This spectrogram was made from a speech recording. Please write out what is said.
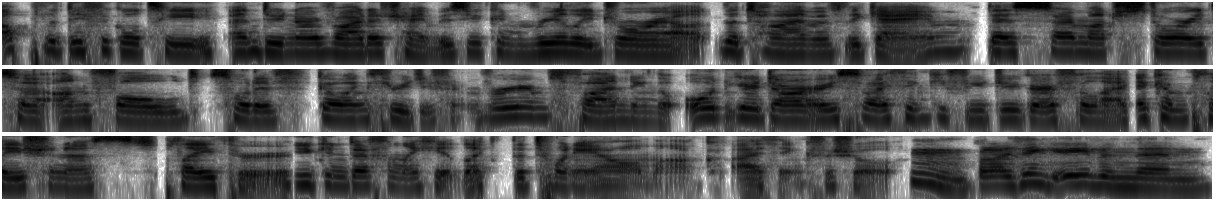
up the difficulty and do no Vita chambers, you can really draw out the time of the game. There's so much story to unfold, sort of going through different rooms, finding the audio diary. So I think if you do go for like a completionist playthrough, you can definitely hit like the 20 hour mark, I think for sure. Hmm, but I think even then,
